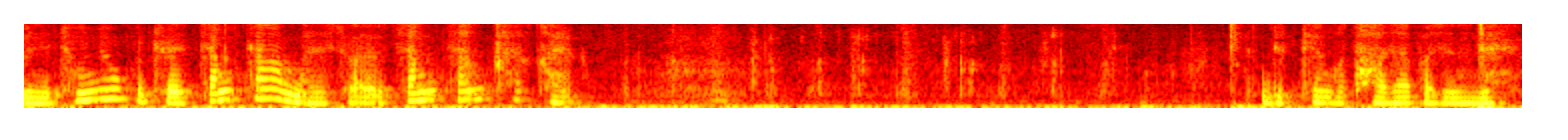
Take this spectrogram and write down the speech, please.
저는 청양고추의 짱짱한 맛이 좋아요. 짱짱 칼칼. 느끼한 거 다 잡아주는 애.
